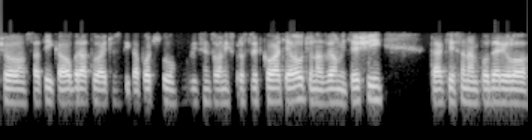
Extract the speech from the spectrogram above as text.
čo sa týka obratu, aj čo sa týka počtu licencovaných sprostredkovateľov, čo nás veľmi teší. Taktiež sa nám podarilo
